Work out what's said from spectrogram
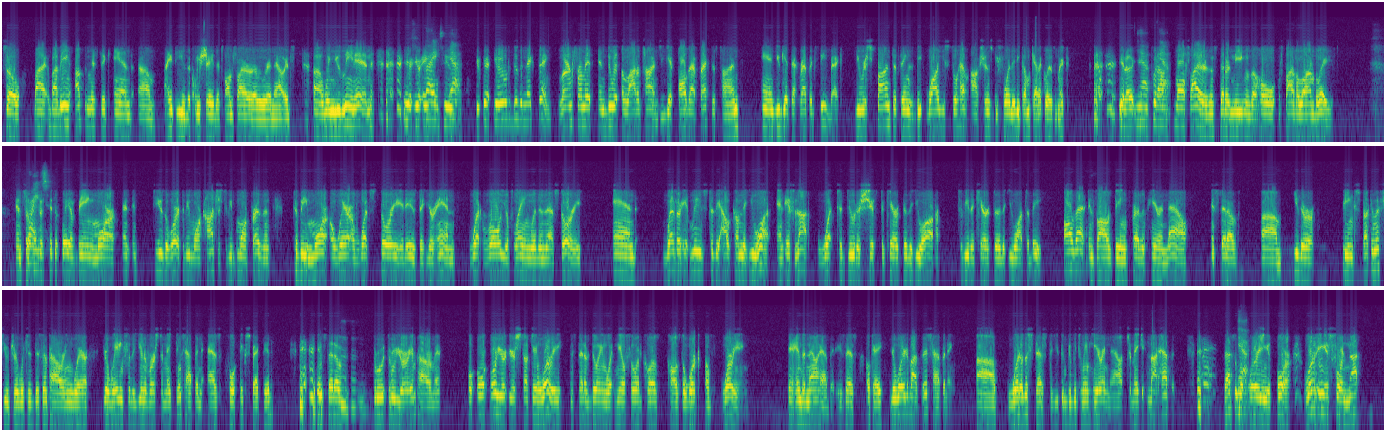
So by by being optimistic and um, I hate to use the cliche that's on fire everywhere now. It's uh, when you lean in, you're, you're able right. to yeah. you're, you're able to do the next thing, learn from it, and do it a lot of times. You get all that practice time, and you get that rapid feedback. You respond to things be, while you still have options before they become cataclysmic you know, you, yeah, you put out yeah. small fires instead of needing the whole five alarm blaze. And so Right. it's, just, it's a way of being more, and, and to use the word, to be more conscious, to be more present, to be more aware of what story it is that you're in, what role you're playing within that story, and whether it leads to the outcome that you want. And if not, what to do to shift the character that you are to be the character that you want to be. All that involves being present here and now instead of um, either being stuck in the future, which is disempowering, where you're waiting for the universe to make things happen as quote expected, instead of Mhm. through through your empowerment, or, or, or you're you're stuck in worry instead of doing what Neil Fiore calls calls the work of worrying in, in the now habit. He says, okay, you're worried about this happening. Uh, what are the steps that you can do between here and now to make it not happen? That's what Yeah. worrying is for. Worrying is for not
